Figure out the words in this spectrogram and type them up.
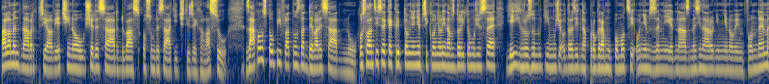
Parlament návrh přijal většinou 62 z 84 hlasů. Zákon stoupí v platnost za 90 dnů. Poslanci se ke kryptoměně přiklonili navzdory tomu, že se jejich rozhodnutí může odrazit na programu pomoci, o něm země jedná s Mezinárodním měnovým fondem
